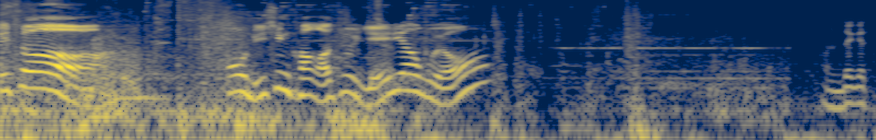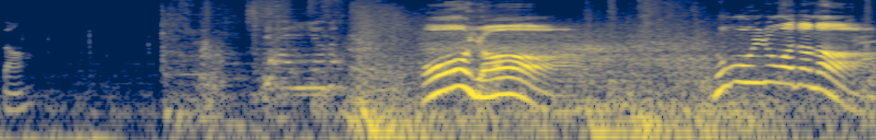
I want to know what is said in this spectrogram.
나이스. 어 리신 각 아주 예리하고요. 안되겠다. 어야. 너무 훌륭하잖아.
